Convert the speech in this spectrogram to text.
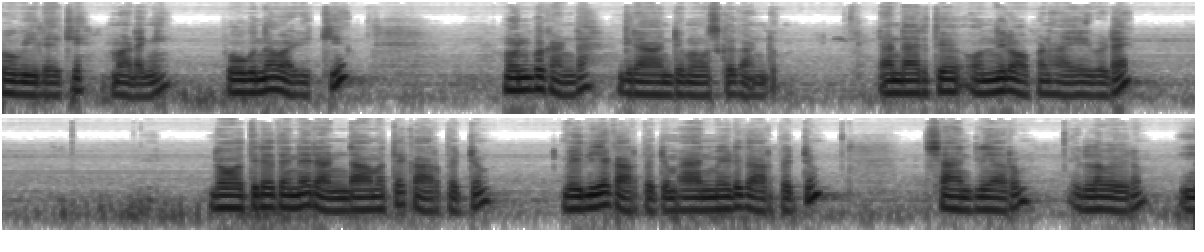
റൂവിയിലേക്ക് മടങ്ങി. പോകുന്ന വഴിക്ക് മുൻപ് കണ്ട ഗ്രാൻഡ് മോസ്ക് കണ്ടു. രണ്ടായിരത്തി ഒന്നിൽ ആയ ഇവിടെ ലോകത്തിലെ തന്നെ രണ്ടാമത്തെ കാർപ്പറ്റും വലിയ കാർപ്പറ്റും ഹാൻഡ് മെയ്ഡ് കാർപ്പറ്റും ഷാൻഡ്ലിയാറും ഉള്ള വിവരം ഈ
